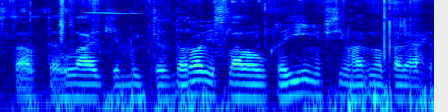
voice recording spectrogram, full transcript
ставте лайки, будьте здорові, слава Україні, всім гарного перегляду.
